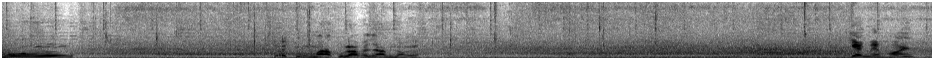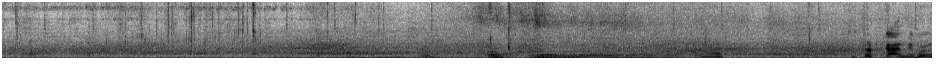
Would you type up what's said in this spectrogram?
โอ้ยเดี๋จุ๋งมากุล่าพญาพี่น้องเอ้ แกงไม่ห้อยจัดการให้เบิ่ง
